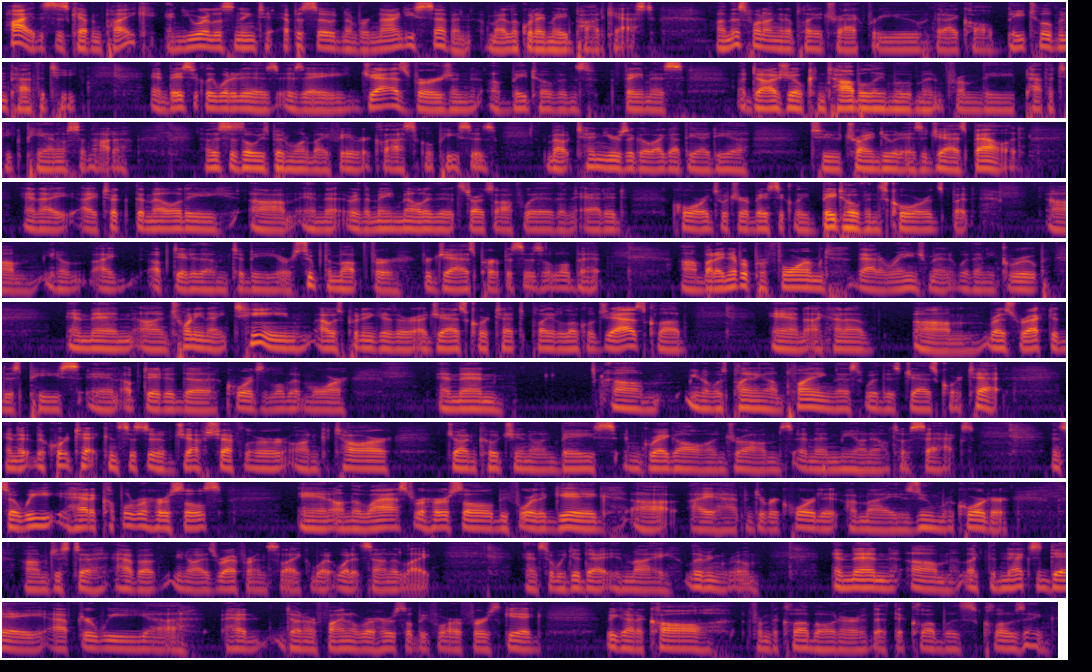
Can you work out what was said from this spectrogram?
Hi, this is Kevin Pike, and you are listening to episode number 97 of my Look What I Made podcast. On this one, I'm going to play a track for you that I call Beethoven Pathétique. And basically, what it is, is a jazz version of Beethoven's famous Adagio Cantabile movement from the Pathétique Piano Sonata. Now, this has always been one of my favorite classical pieces. About 10 years ago, I got the idea to try and do it as a jazz ballad and I, I took the melody um, and that or the main melody that it starts off with and added chords which are basically Beethoven's chords but um, you know I updated them to be or souped them up for for jazz purposes a little bit um, but I never performed that arrangement with any group and then uh, in 2019 I was putting together a jazz quartet to play at a local jazz club and I kind of um, resurrected this piece and updated the chords a little bit more and then um, you know, was planning on playing this with this jazz quartet. And the, the quartet consisted of Jeff Scheffler on guitar, John Cochin on bass, and Greg All on drums, and then me on alto sax. And so we had a couple rehearsals. And on the last rehearsal before the gig, uh, I happened to record it on my Zoom recorder, um, just to have a you know as reference, like what what it sounded like. And so we did that in my living room. And then, um, like the next day after we uh, had done our final rehearsal before our first gig, we got a call from the club owner that the club was closing,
